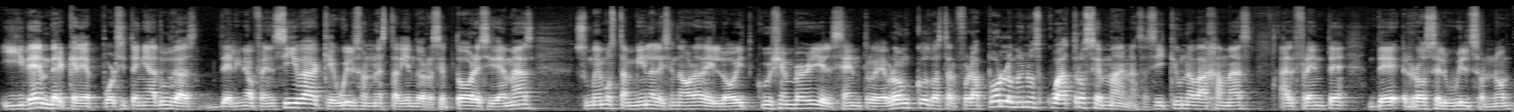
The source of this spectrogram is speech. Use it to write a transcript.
Y Denver, que de por sí tenía dudas de línea ofensiva, que Wilson no está viendo receptores y demás. Sumemos también la lesión ahora de Lloyd Cushenberry, el centro de Broncos, va a estar fuera por lo menos cuatro semanas, así que una baja más al frente de Russell Wilson, ¿no?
